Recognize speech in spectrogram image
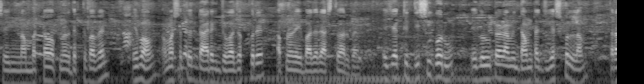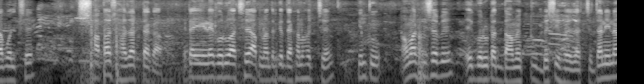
সেই নাম্বারটাও আপনারা দেখতে পাবেন এবং আমার সাথে ডাইরেক্ট যোগাযোগ করে আপনারা এই বাজারে আসতে পারবেন। এই যে একটি দেশি গরু, এই গরুটার আমি দামটা জিজ্ঞেস করলাম, তারা বলছে সাতাশ হাজার টাকা। এটা এঁড়ে গরু আছে, আপনাদেরকে দেখানো হচ্ছে। কিন্তু আমার হিসাবে এই গরুটার দাম একটু বেশি হয়ে যাচ্ছে। জানি না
